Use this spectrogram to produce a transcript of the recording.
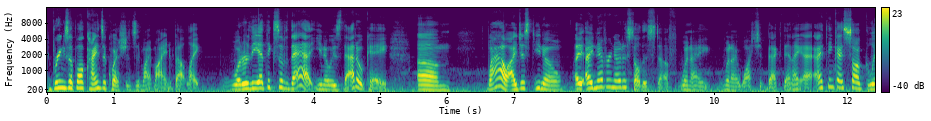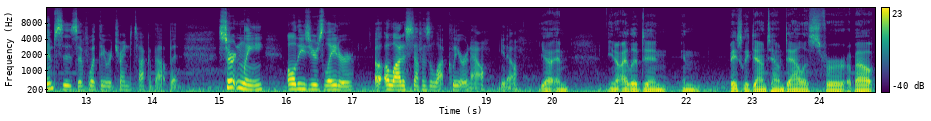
brings up all kinds of questions in my mind about, like, what are the ethics of that? You know, is that okay? Um, wow, I just you know I, I never noticed all this stuff when I when I watched it back then. I I think I saw glimpses of what they were trying to talk about, but certainly all these years later, a, a lot of stuff is a lot clearer now. You know. Yeah, and you know I lived in in basically downtown Dallas for about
